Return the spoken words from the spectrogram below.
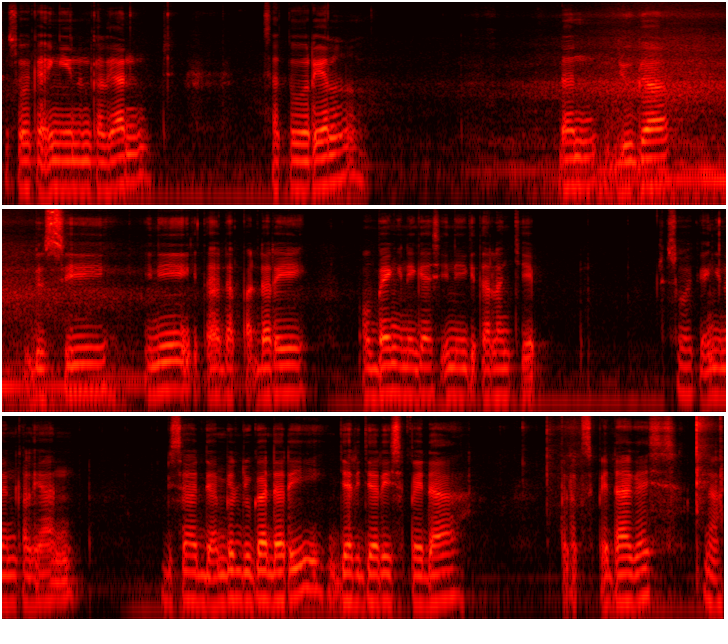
sesuai keinginan kalian satu reel dan juga besi. Ini kita dapat dari obeng ini guys. Ini kita lancip sesuai keinginan kalian. Bisa diambil juga dari jari-jari sepeda pelek sepeda guys. Nah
